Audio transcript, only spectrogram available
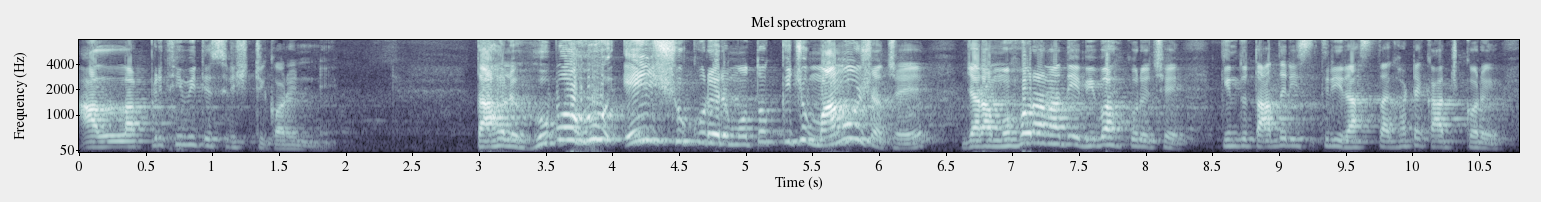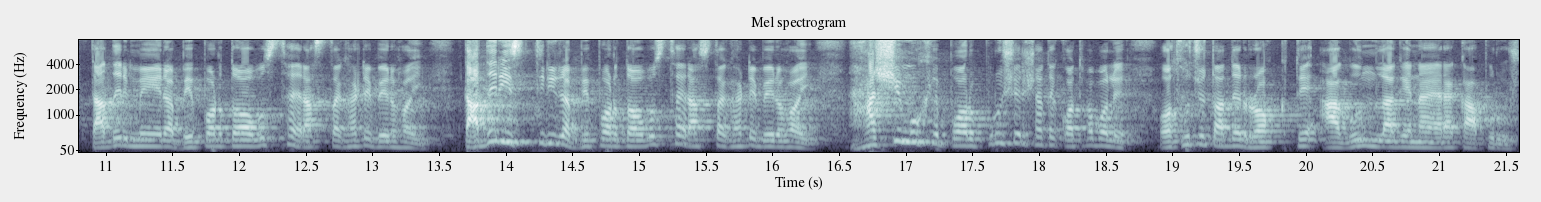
আল্লাহ পৃথিবীতে সৃষ্টি করেননি। তাহলে হুবহু এই শুকুরের মতো কিছু মানুষ আছে যারা মোহরানা দিয়ে বিবাহ করেছে, কিন্তু তাদের স্ত্রী রাস্তাঘাটে কাজ করে, তাদের মেয়েরা বেপর্দা অবস্থায় রাস্তাঘাটে বের হয়, তাদের স্ত্রীরা বেপর্দা অবস্থায় রাস্তাঘাটে বের হয়। হাসি মুখে পরপুরুষের সাথে কথা বলে, অথচ তাদের রক্তে আগুন লাগে না এরা কাপুরুষ।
